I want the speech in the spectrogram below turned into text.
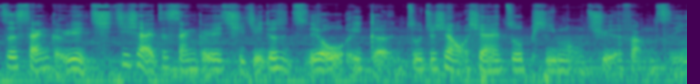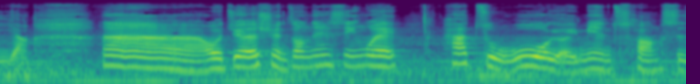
这三个月期，接下来这三个月期间，就是只有我一个人住，就像我现在住皮蒙区的房子一样。嗯，我觉得选中间是因为它主卧有一面窗是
